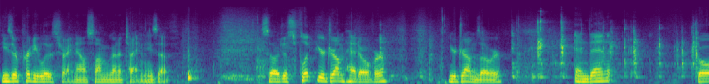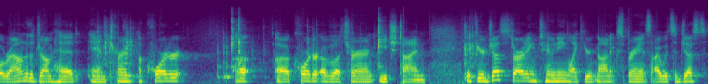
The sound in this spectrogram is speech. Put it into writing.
These are pretty loose right now, so I'm going to tighten these up. So just flip your drum head over, your drums over, and then go around the drum head and turn a quarter, a quarter of a turn each time. If you're just starting tuning, like you're not experienced, I would suggest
